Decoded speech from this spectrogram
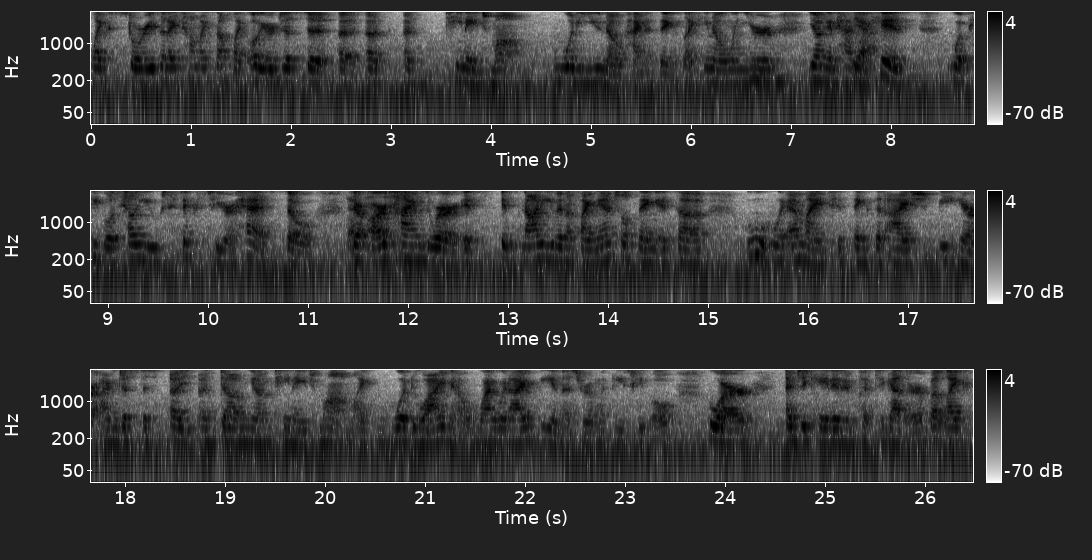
like stories that I tell myself, like, oh, you're just a, a, a, a teenage mom. What do you know? Kind of things. Like, you know, when you're mm-hmm. young and having Yeah. kids, what people tell you sticks to your head. So there are times where it's it's not even a financial thing. It's a ooh, who am I to think that I should be here? I'm just a a dumb young teenage mom. Like, what do I know? Why would I be in this room with these people who are educated and put together? But like,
